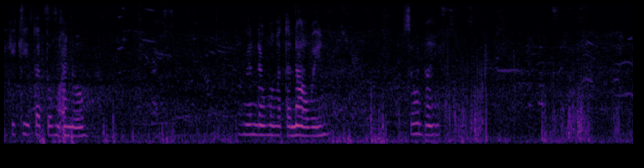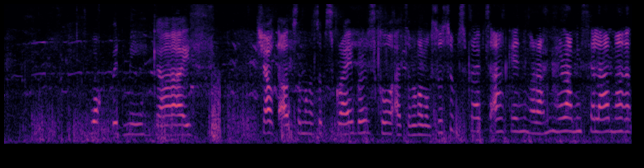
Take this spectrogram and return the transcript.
nakikita tong ano, ang gandang mga tanawin. So nice. Walk with me, guys. Shout out sa mga subscribers ko at sa mga magsusubscribe sa akin. Maraming maraming salamat.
